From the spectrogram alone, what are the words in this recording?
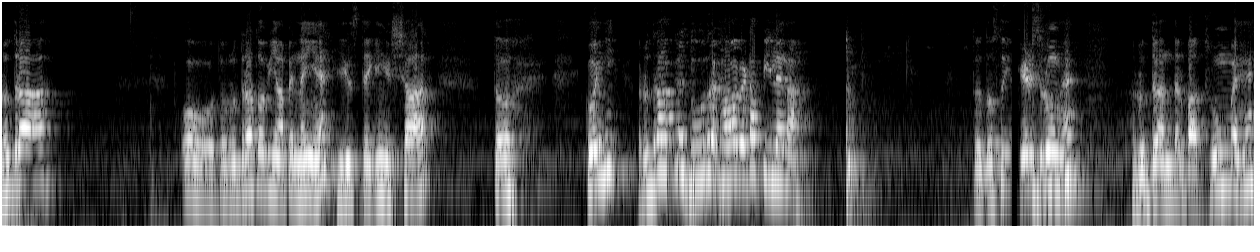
रुद्रा। ओ तो रुद्रा तो अभी यहाँ पे नहीं है। ही इज़ टेकिंग शार तो कोई नहीं, रुद्रा आपके दूध रखा हुआ बेटा, पी लेना। तो दोस्तों किड्स रूम है। रुद्रा अंदर बाथरूम में है।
